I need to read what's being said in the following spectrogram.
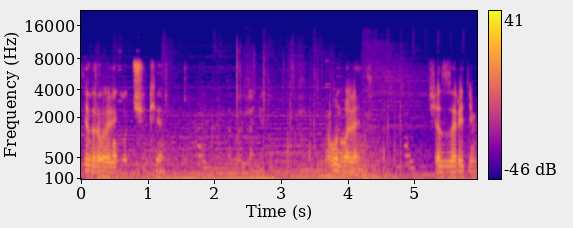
Где дробовик? Дробовика нету. А Вон валяется. Сейчас зарядим.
